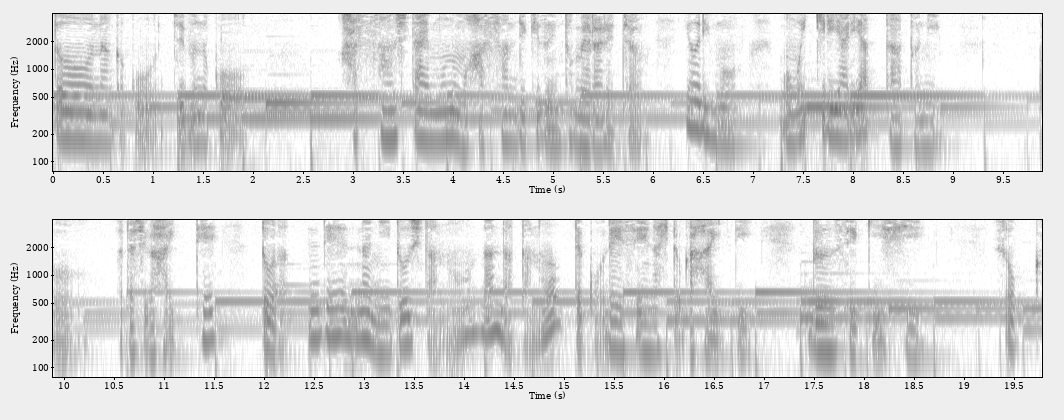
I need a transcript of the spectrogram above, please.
となんかこう自分のこう発散したいものも発散できずに止められちゃう。よりも思いっきりやり合った後にこう私が入って「どうだで何どうしたの？何だったの?」ってこう冷静な人が入り分析しそっか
